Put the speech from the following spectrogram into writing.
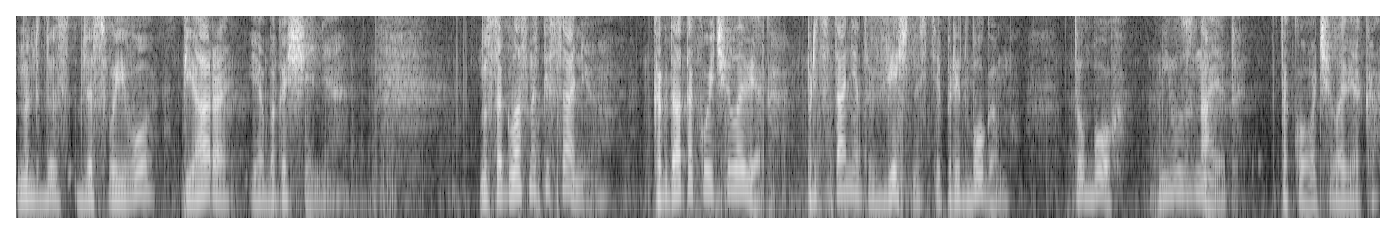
но для своего пиара и обогащения. Но согласно Писанию, когда такой человек предстанет в вечности пред Богом, то Бог не узнает такого человека.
